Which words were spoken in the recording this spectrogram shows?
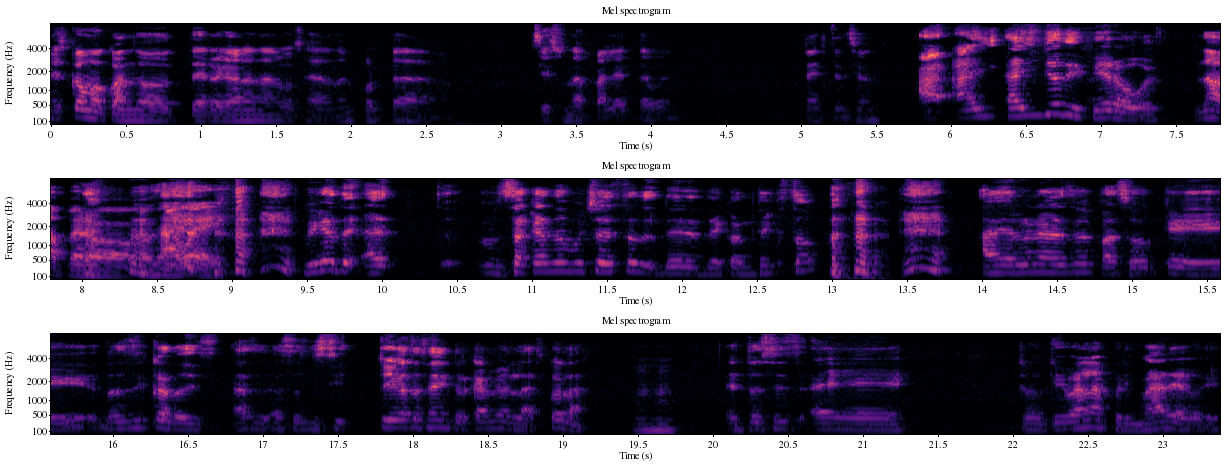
Es como cuando te regalan algo, o sea, no importa si es una paleta, güey. La intención. Ah, ahí, ahí yo difiero, güey. No, pero, o sea, güey. Fíjate, ah, sacando mucho esto de, de- de contexto, a mí alguna vez me pasó que, no sé si cuando haces- tú llegaste a hacer intercambio en la escuela, entonces eh, creo que iba en la primaria, güey,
